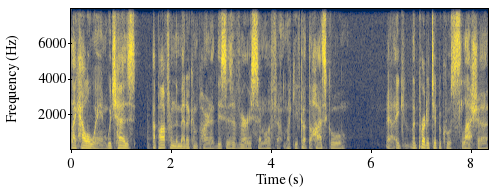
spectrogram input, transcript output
like Halloween, which has apart from the meta component, this is a very similar film. Like you've got the high school, uh, like the prototypical slasher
